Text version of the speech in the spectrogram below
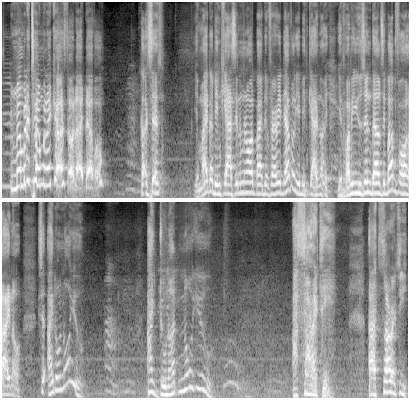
Mm. Remember the time when I cast out that devil? Mm. God says, You might have been casting him out by the very devil you've been casting out. You're probably using Beelzebub for all I know. He said, I don't know you. Ah. I do not know you. authority. Authority.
